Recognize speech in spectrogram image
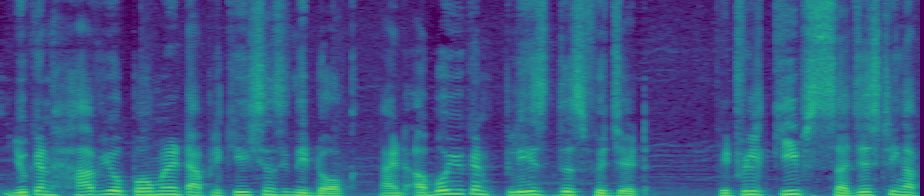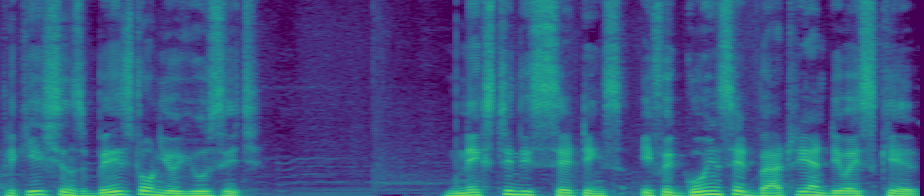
You can have your permanent applications in the dock and above you can place this widget. It will keep suggesting applications based on your usage. Next in the settings, if I go inside battery and device care,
